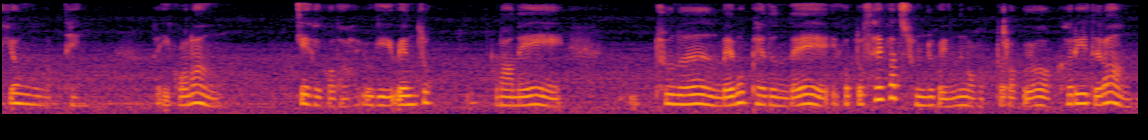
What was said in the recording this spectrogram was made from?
귀여운 것 같아. 이거랑 이게 그거다. 여기 왼쪽 란에 두는 메모 패드인데 이것도 세 가지 종류가 있는 것 같더라고요. grid랑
